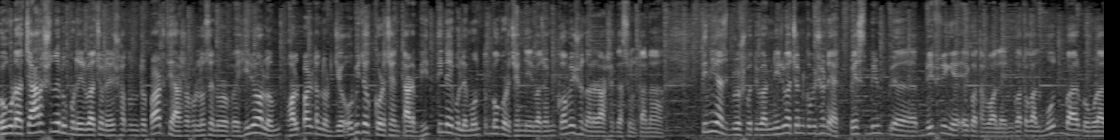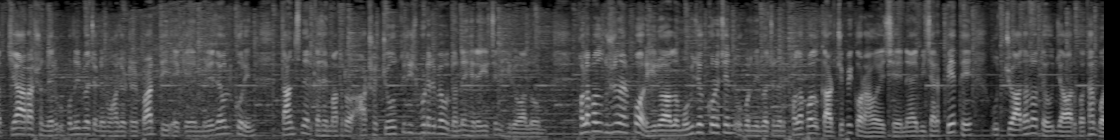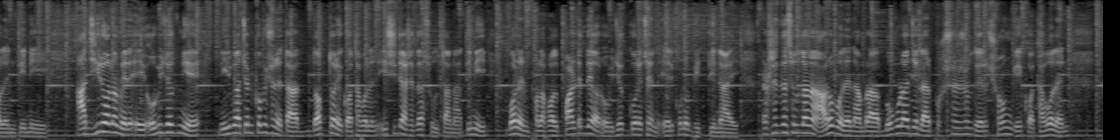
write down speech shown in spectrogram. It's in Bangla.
বগুড়া চার আসনের উপনির্বাচনে স্বতন্ত্র প্রার্থী আশরাফুল হোসেন ওরফে হিরো আলম ফল পাল্টানোর যে অভিযোগ করেছেন তার ভিত্তি নেই বলে মন্তব্য করেছেন নির্বাচন কমিশনার রাশেদা সুলতানা। তিনি আজ বৃহস্পতিবার নির্বাচন কমিশনে এক প্রেস ব্রিফিংয়ে এ কথা বলেন। গতকাল বুধবার বগুড়া চার আসনের উপনির্বাচনে মহাজোটের প্রার্থী এ কে এম রেজাউল করিম তানসিনের কাছে মাত্র আটশো চৌত্রিশ ভোটের ব্যবধানে হেরে গেছেন হিরো আলম। ফলাফল ঘোষণার পর হিরো আলম অভিযোগ করেছেন, উপনির্বাচনের ফলাফল কারচুপি করা হয়েছে। ন্যায় বিচার পেতে উচ্চ আদালতেও যাওয়ার কথা বলেন তিনি। আজ হিরো আলমের এই অভিযোগ নিয়ে নির্বাচন কমিশনে তার দপ্তরে কথা বলেন ইসি রাশেদা সুলতানা। তিনি বলেন, ফলাফল পাল্টে দেওয়ার অভিযোগ করেছেন, এর কোনো ভিত্তি নাই। রাশেদা সুলতানা আরও বলেন, আমরা বগুড়া জেলার প্রশাসকের সঙ্গে কথা বলেন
